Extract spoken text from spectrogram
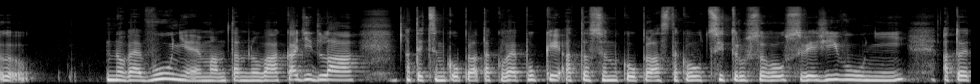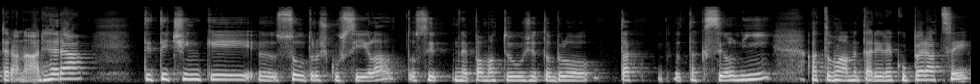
eh, nové vůně, mám tam nová kadidla a teď jsem koupila takové puky a to jsem koupila s takovou citrusovou svěží vůní a to je teda nádhera. Ty tyčinky eh, jsou trošku síla, to si nepamatuju, že to bylo tak, tak silný. A to máme tady rekuperaci.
